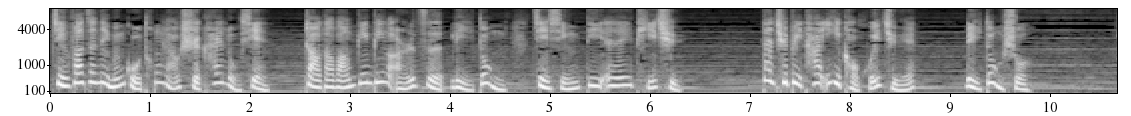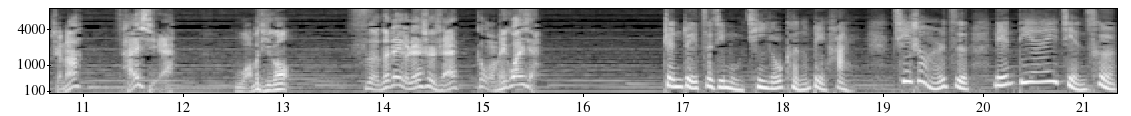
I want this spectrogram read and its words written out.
警方在内蒙古通辽市开鲁县找到王冰冰儿子李栋进行 DNA 提取。但却被他一口回绝。李栋说：“什么采血？我不提供。死的这个人是谁，跟我没关系。”针对自己母亲有可能被害，亲生儿子连 DNA 检测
